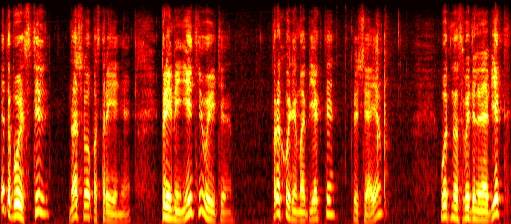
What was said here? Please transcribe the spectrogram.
Это будет стиль нашего построения. Применить и выйти. Проходим объекты, включаем. Вот у нас выделенный объект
